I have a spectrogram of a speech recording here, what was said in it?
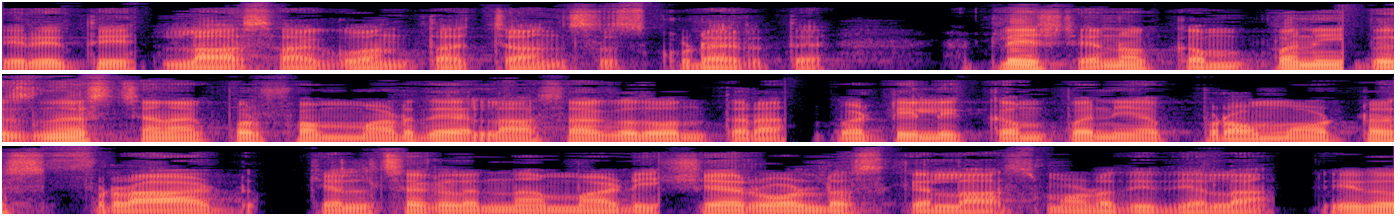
ಈ ರೀತಿ ಲಾಸ್ ಆಗುವಂತ ಚಾನ್ಸಸ್ ಕೂಡ ಇರುತ್ತೆ. ಅಟ್ಲೀಸ್ಟ್ ಏನೋ ಕಂಪನಿ ಬಿಸ್ನೆಸ್ ಚೆನ್ನಾಗಿ ಪರ್ಫಾರ್ಮ್ ಮಾಡದೆ ಲಾಸ್ ಆಗೋದು ಒಂಥರ. ಬಟ್ ಇಲ್ಲಿ ಕಂಪನಿಯ ಪ್ರಮೋಟರ್ಸ್ ಫ್ರಾಡ್ ಕೆಲಸಗಳನ್ನ ಮಾಡಿ ಶೇರ್ ಹೋಲ್ಡರ್ಸ್ಗೆ ಲಾಸ್ ಮಾಡೋದಿದೆಯಲ್ಲ ಇದು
